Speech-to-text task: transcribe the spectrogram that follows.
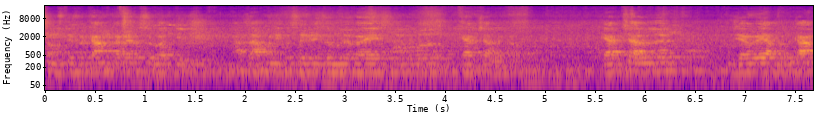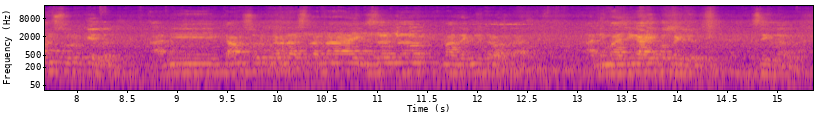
संस्थेचं काम करायला सुरुवात केली आता आपण इथं सगळे जमलेलो आहे सर्व कॅब चालक आहोत. कॅब चालक ज्यावेळी आपण काम सुरू केलं आणि काम सुरू करत असताना एक जण माझा एक मित्र होता आणि माझी गाडी पकडली होती सिग्नलला.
